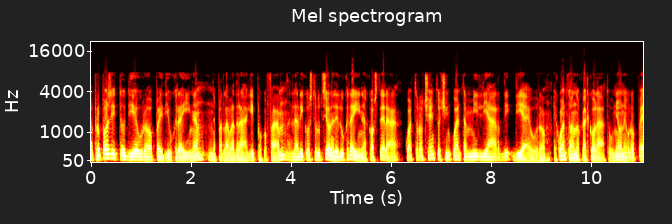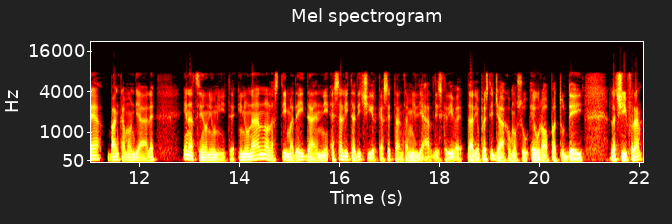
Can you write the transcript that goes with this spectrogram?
A proposito di Europa e di Ucraina, ne parlava Draghi poco fa, la ricostruzione dell'Ucraina costerà 450 miliardi di euro. È quanto hanno calcolato Unione Europea, Banca Mondiale e Nazioni Unite. In un anno la stima dei danni è salita di circa 70 miliardi, scrive Dario Prestigiacomo su Europa Today. La cifra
